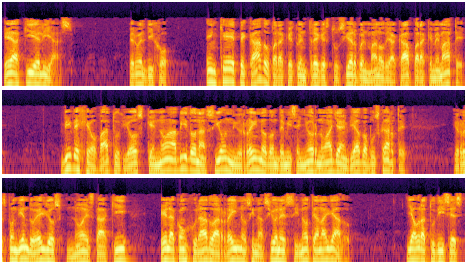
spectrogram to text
he aquí Elías. Pero él dijo, ¿En qué he pecado para que tú entregues tu siervo en mano de acá para que me mate? Vive Jehová tu Dios, que no ha habido nación ni reino donde mi Señor no haya enviado a buscarte. Y respondiendo ellos, No está aquí, Él ha conjurado a reinos y naciones si no te han hallado. Y ahora tú dices,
